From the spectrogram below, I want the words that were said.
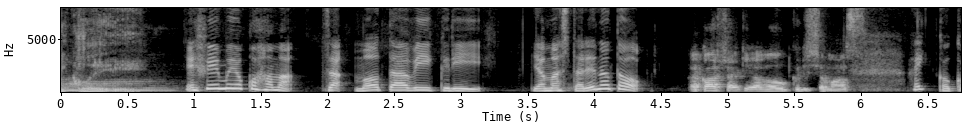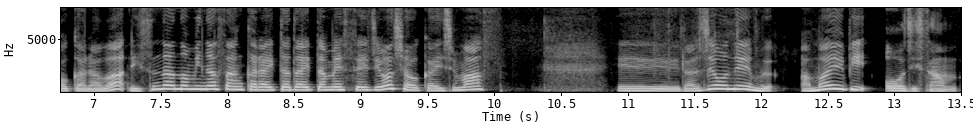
FM 横浜ザ・モーターウィークリー山下れなと。高橋明がお送りしてます。はいここからはリスナーの皆さんからいただいたメッセージを紹介します。えー、ラジオネーム甘エビ王子さん。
